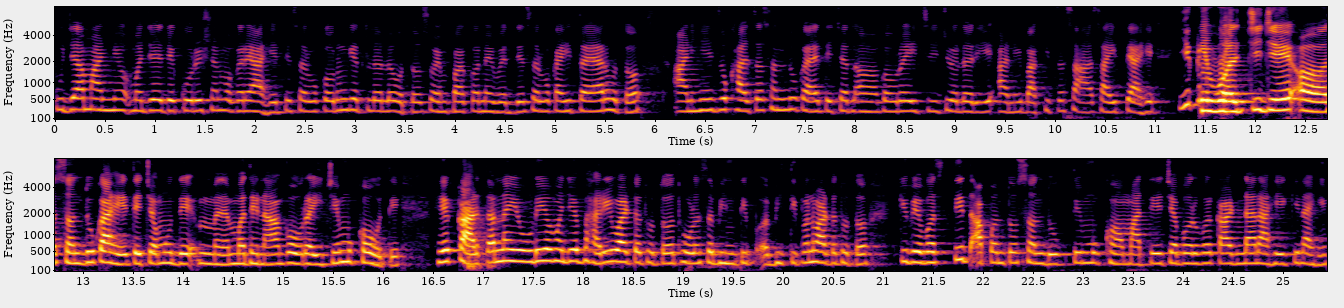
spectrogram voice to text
पूजा मांडणी म्हणजे डेकोरेशन वगैरे आहे ते सर्व करून घेतलेलं होतं. स्वयंपाक नैवेद्य सर्व काही तयार होतं आणि हे जो खालचा संदूक आहे त्याच्यात गौराईची ज्वेलरी आणि बाकीचं सा साहित्य आहे. इकडे वरची जे संदूक आहे त्याच्यामध्ये म- मध्ये ना गौराईचे मुख होते. हे काढताना एवढी म्हणजे भारी वाटत होतं. थोडंसं भिंती भीती पण वाटत होतं की व्यवस्थित आपण तो संदूक ते मुख मातेच्या बरोबर काढणार आहे की नाही?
